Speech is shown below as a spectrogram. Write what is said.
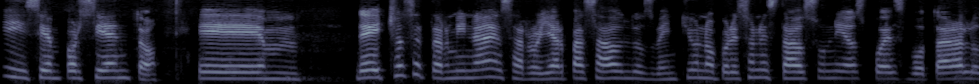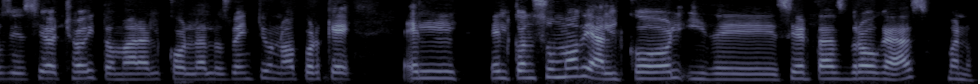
Sí, 100%. Em, de hecho, se termina de desarrollar pasados los 21, por eso en Estados Unidos puedes votar a los 18 y tomar alcohol a los 21, porque el, consumo de alcohol y de ciertas drogas, bueno,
